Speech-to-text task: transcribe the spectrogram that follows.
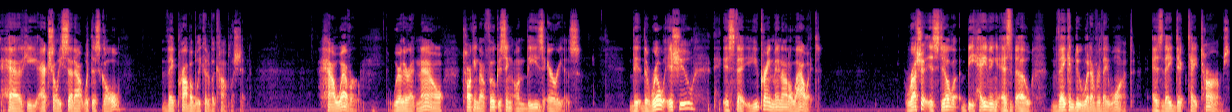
had he actually set out with this goal, they probably could have accomplished it. However, where they're at now, talking about focusing on these areas. The, the real issue is that Ukraine may not allow it. Russia is still behaving as though they can do whatever they want, as they dictate terms.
